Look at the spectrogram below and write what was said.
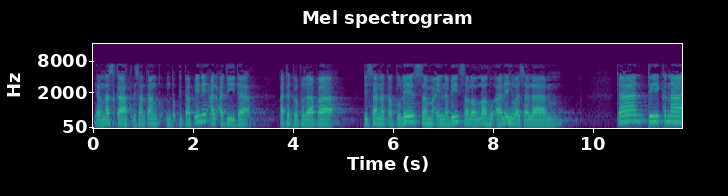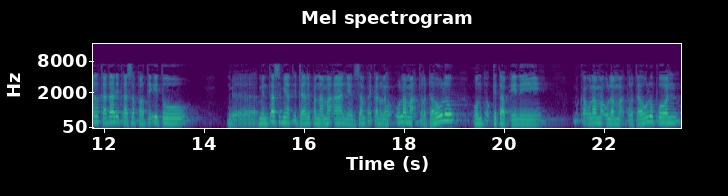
yang naskah tulisan tangan untuk kitab ini Al-Adida. Ada beberapa di sana tertulis sama il Nabi Sallallahu Alaihi Wasallam. Dan dikenal kadalika seperti itu e, minta semiati dari penamaan yang disampaikan oleh ulama terdahulu untuk kitab ini. Maka ulama-ulama terdahulu pun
